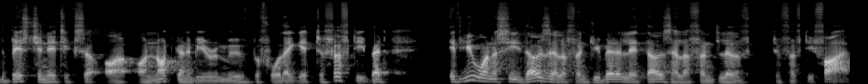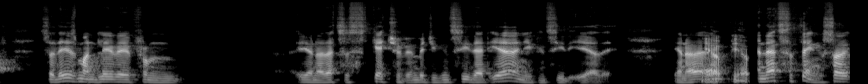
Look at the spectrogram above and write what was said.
the best genetics are, are, are not going to be removed before they get to 50. But if you want to see those elephant, you better let those elephant live to 55. So there's Mandleve from, you know, that's a sketch of him, but you can see that ear and you can see the ear there. You know, and- Yep, yep. and that's the thing. So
